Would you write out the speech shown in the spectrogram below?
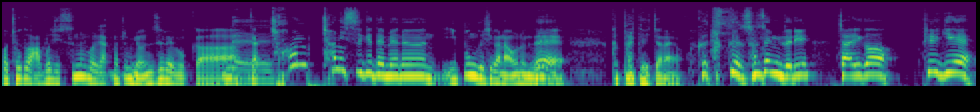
어 저도 아버지 쓰는 걸 약간 좀 연습해 볼까. 네. 그러니까 천천히 쓰게 되면은 이쁜 글씨가 나오는데 네. 급할 때 있잖아요. 그치. 학교에서 선생님들이 자 이거 필기에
